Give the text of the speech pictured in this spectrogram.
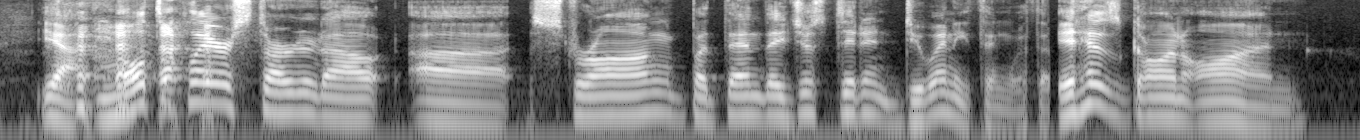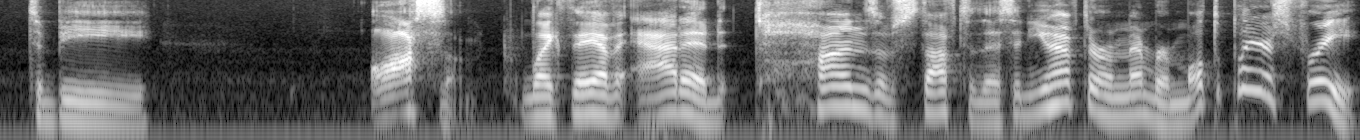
yeah, multiplayer started out uh, strong, but then they just didn't do anything with it. It has gone on to be awesome. Like they have added tons of stuff to this, and you have to remember, multiplayer is free.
